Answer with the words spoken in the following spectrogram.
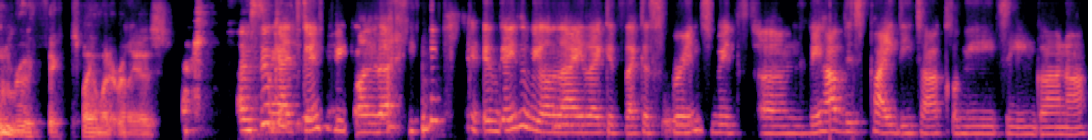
Ruth, explain what it really is. I'm so Yeah, it's going to be online. It's going to be online, like it's like a sprint with, um, they have this PyData community in Ghana.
